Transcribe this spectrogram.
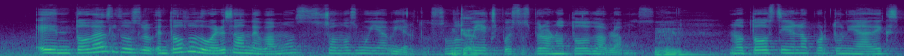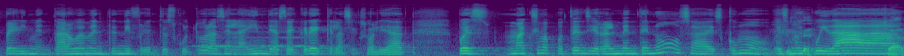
en, todas los, en todos los lugares a donde vamos somos muy abiertos, somos muy expuestos, pero no todos lo hablamos. No todos tienen la oportunidad de experimentar, obviamente, en diferentes culturas. En la India se cree que la sexualidad, pues, máxima potencia, y realmente no. O sea, es como, es muy cuidada.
